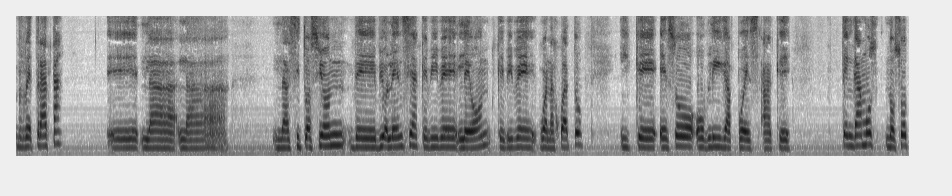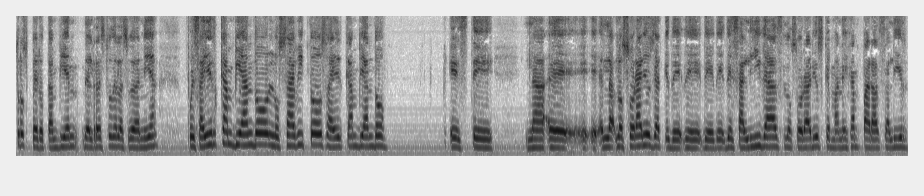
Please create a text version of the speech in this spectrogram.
retrata eh, la, la, la situación de violencia que vive León, que vive Guanajuato, y que eso obliga pues a que tengamos nosotros, pero también del resto de la ciudadanía, pues a ir cambiando los hábitos, a ir cambiando este la, eh, eh, los horarios de, de, de, salidas, los horarios que manejan para salir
